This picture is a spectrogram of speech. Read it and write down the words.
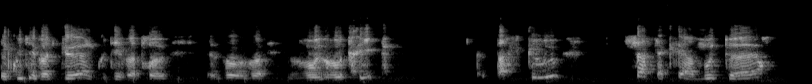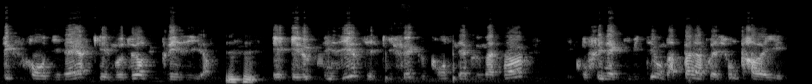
écoutez votre cœur, écoutez votre vos, vos, vos tripes, parce que ça, ça crée un moteur extraordinaire qui est le moteur du plaisir. Mmh. Et, et, le plaisir, c'est ce qui fait que quand on se lève le matin et qu'on fait une activité, on n'a pas l'impression de travailler.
